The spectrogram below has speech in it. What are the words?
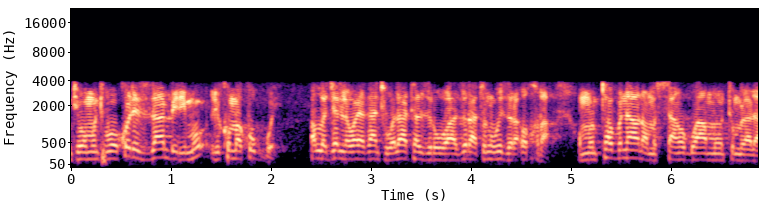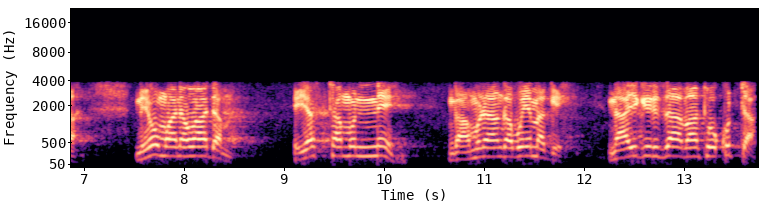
nti omuntu bw'okola ezambi limu likoma ku ggwe allah jalla wayaga nti wala taziru waziratun wizira ukhra. Omuntu tavunaana musango gwa muntu mulala. Naye omwana wa adamu eyatta munne ng'amulanga bwemage n'ayigiriza abantu okutta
